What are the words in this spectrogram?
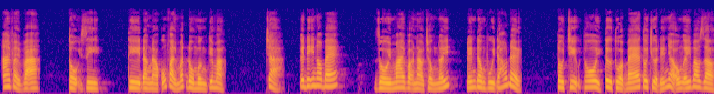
Ai phải vạ? Tội gì? Thì đằng nào cũng phải mất đồ mừng kia mà. Chả, cái đĩ nó bé. Rồi mai vợ nào chồng nấy, đến đồng vui đáo để. Tôi chịu thôi, từ thuở bé tôi chưa đến nhà ông ấy bao giờ,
